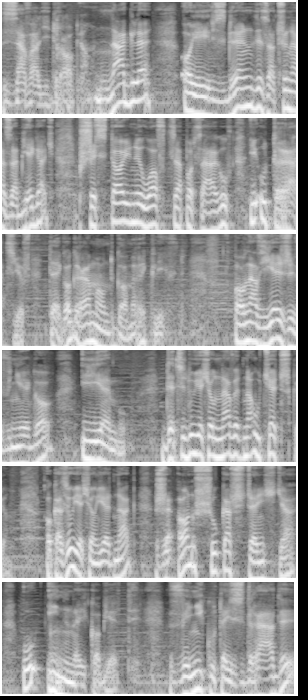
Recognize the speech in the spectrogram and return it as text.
zawali drogę. Nagle o jej względy zaczyna zabiegać przystojny łowca posagów i utracjusz. Tego gra Montgomery Clift. Ona wierzy w niego i jemu. Decyduje się nawet na ucieczkę. Okazuje się jednak, że on szuka szczęścia u innej kobiety. W wyniku tej zdrady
